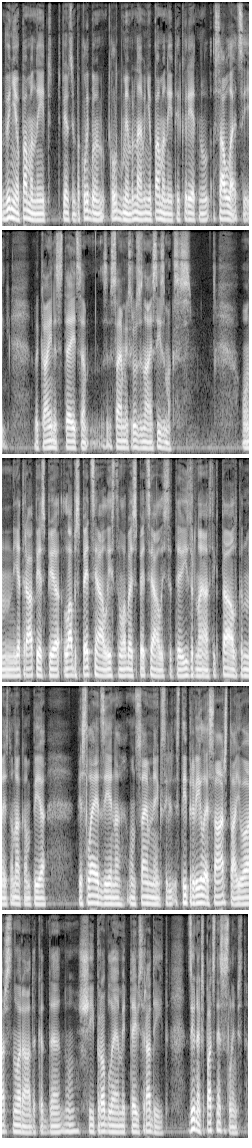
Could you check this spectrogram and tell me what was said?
viņi jau pamanītu, piemēram, par klibumiem, klibumiem runājot, viņi jau pamanīti ir krietni saulēcīgi. Vai kā Ines teica, saimnieks ir uzzinājis izmaksas. Un, ja trāpies pie laba speciālista, un labais speciālists tev izrunājās tik tālu, kad mēs nonākam pie, pie slēdziena, un saimnieks ir stipri vīlies ārstā, jo ārsts norāda, ka nu, šī problēma ir tevis radīta. Dzīvnieks pats nesaslimst.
